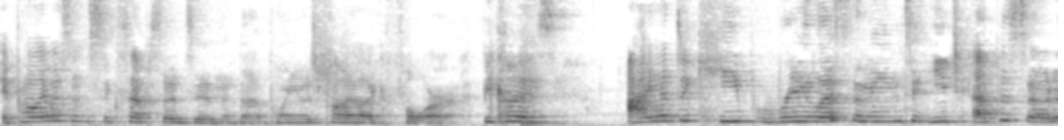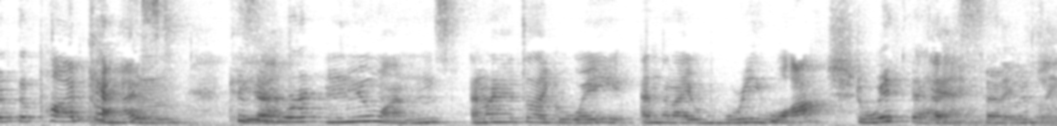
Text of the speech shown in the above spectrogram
it probably wasn't six episodes in at that point. It was probably like four because I had to keep re-listening to each episode of the podcast mm-hmm. because Yeah. there weren't new ones, and I had to like wait, and then I re-watched with the Yeah, episode, exactly.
